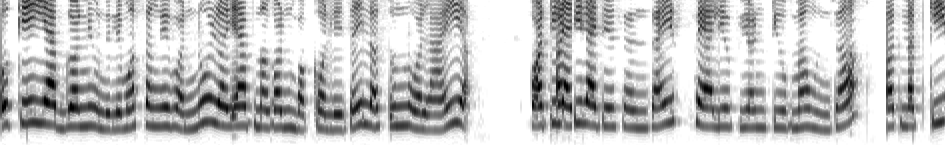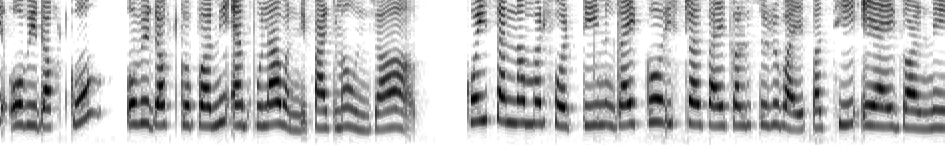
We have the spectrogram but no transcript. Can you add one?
ओके याद गर्ने हुनेले मसँगै भन्नु र याद नगर्नु भएकोहरूले चाहिँ ल सुन्नु होला है। फर्टिलाइजेसन चाहिँ फ्यालियोपियन ट्युबमा हुन्छ। मतलब कि ओभिडक्टको ओभिडक्टको पनि एम्पुला भन्ने पार्टमा हुन्छ। क्वेसन नम्बर फोर्टिन गाईको स्टर साइकल सुरु भएपछि एआई गर्ने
